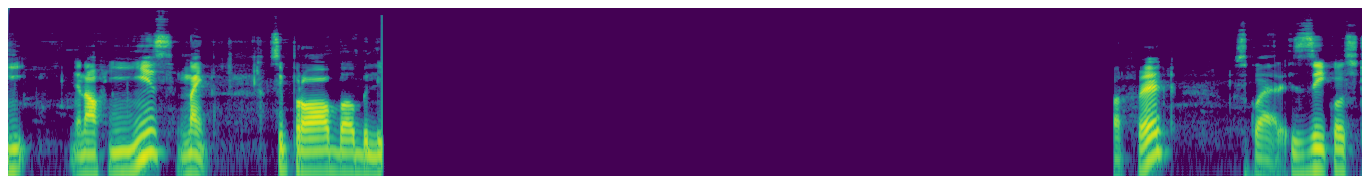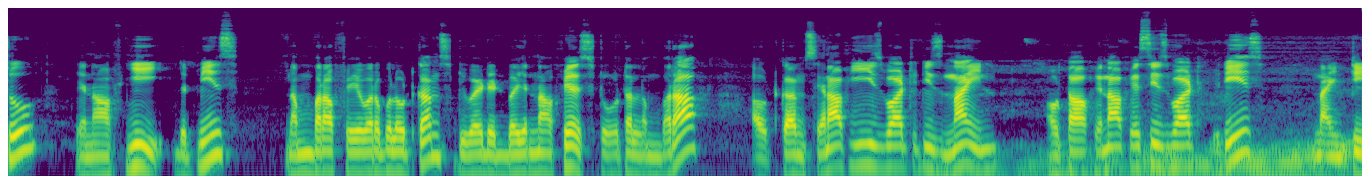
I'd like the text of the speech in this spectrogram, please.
e n of e is nine see probability perfect square is equals to n of e that means number of favorable outcomes divided by n of s total number of outcomes n of e is what it is 9 out of n of s is what it is 90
